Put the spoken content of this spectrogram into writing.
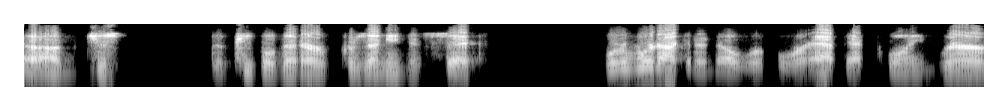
uh, just the people that are presenting as sick, we're, we're not going to know if we're at that point where,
